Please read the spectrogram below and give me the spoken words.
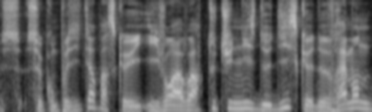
ce- ce compositeur parce qu'ils vont avoir toute une liste de disques de vraiment de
